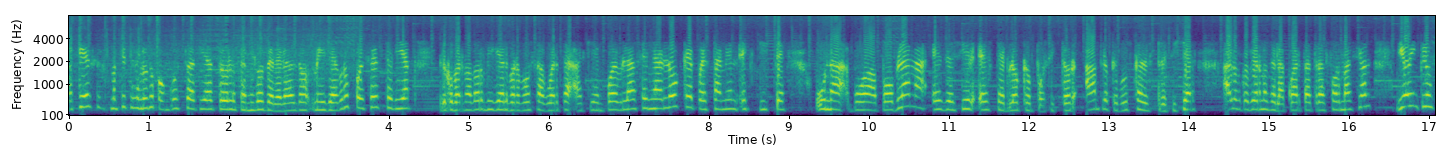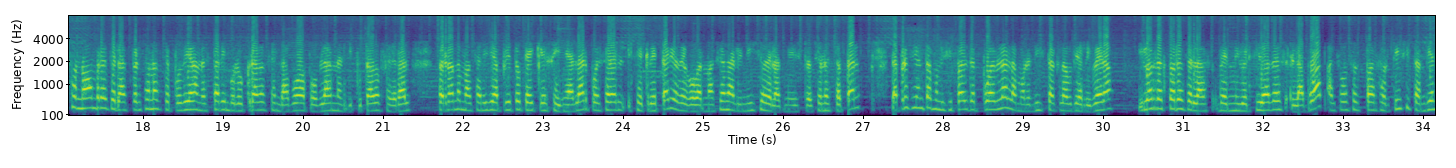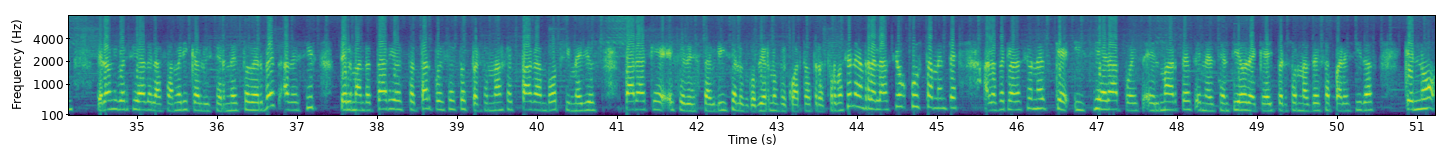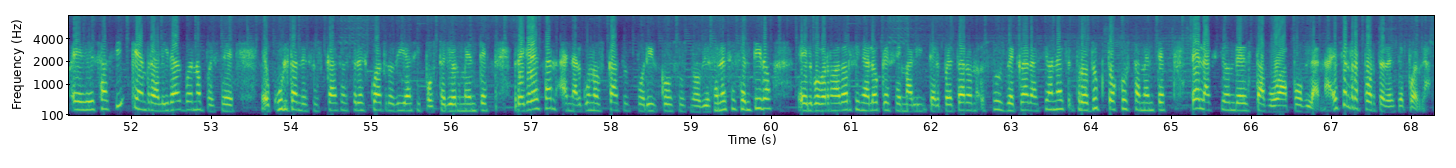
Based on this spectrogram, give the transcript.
Aquí es, Martín, saludo con gusto a ti a todos los amigos del Heraldo Media Group. Pues este día el gobernador Miguel Barbosa Huerta aquí en Puebla señaló que pues también existe una boa poblana, es decir, este bloque opositor amplio que busca desprestigiar a los gobiernos de la Cuarta Transformación. Dio incluso nombres de las personas que pudieran estar involucradas en la boa poblana, el diputado federal Fernando Manzanilla Prieto, que hay que señalar, pues era el secretario de Gobernación al inicio de la administración estatal, la presidenta municipal de Puebla, la morenista Claudia Rivera, Rivera y los rectores de las universidades, la UAP, Alfonso Esparza Ortiz, y también de la Universidad de las Américas, Luis Ernesto Derbez, a decir del mandatario estatal, pues estos personajes pagan bots y medios para que se destabilice los gobiernos de Cuarta Transformación en relación justamente a las declaraciones que hiciera pues el martes en el sentido de que hay personas desaparecidas que no es así, que en realidad, bueno, pues se ocultan de sus casas tres, cuatro días y posteriormente regresan, en algunos casos por ir con sus novios. En ese sentido, el gobernador señaló que se malinterpretaron sus declaraciones, producto justamente de la acción de esta boa poblana. Es el reporte desde Puebla.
